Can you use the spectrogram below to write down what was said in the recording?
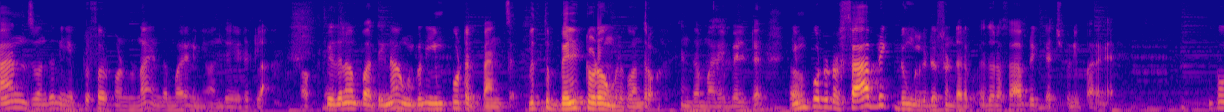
பேண்ட்ஸ் வந்து நீங்கள் ப்ரிஃபர் பண்ணணும்னா இந்த மாதிரி நீங்கள் வந்து எடுக்கலாம். இதெல்லாம் பார்த்தீங்கன்னா உங்களுக்கு வந்து இம்போர்ட்டட் பேண்ட்ஸ் வித் பெல்ட்டோட உங்களுக்கு வந்துடும் இந்த மாதிரி பெல்ட் இம்போர்ட்டோட ஃபேப்ரிக் உங்களுக்கு டிஃப்ரெண்டாக இருக்கும். இதோட ஃபேப்ரிக் டச் பண்ணி பாருங்க. இப்போ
